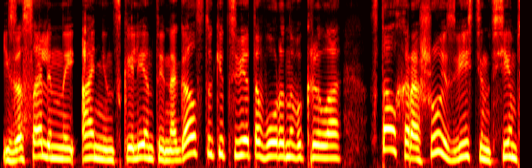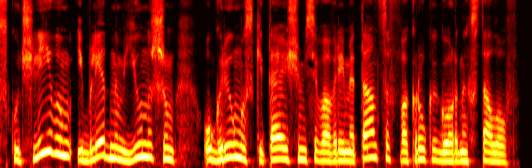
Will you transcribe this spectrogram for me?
и засаленной аннинской лентой на галстуке цвета вороного крыла стал хорошо известен всем скучливым и бледным юношам, угрюмо скитающимся во время танцев вокруг игорных столов.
